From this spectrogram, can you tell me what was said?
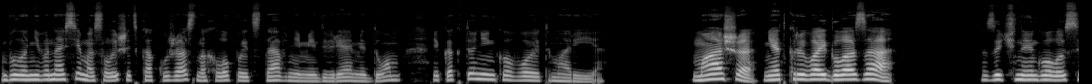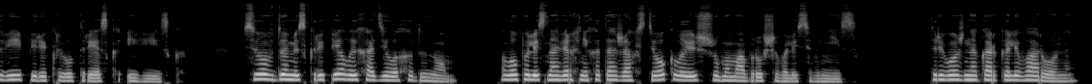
Было невыносимо слышать, как ужасно хлопает ставнями и дверями дом, и как тоненько воет Мария. «Маша, не открывай глаза!» Зычный голос Ви перекрыл треск и визг. Все в доме скрипело и ходило ходуном. Лопались на верхних этажах стекла и шумом обрушивались вниз. Тревожно каркали вороны.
